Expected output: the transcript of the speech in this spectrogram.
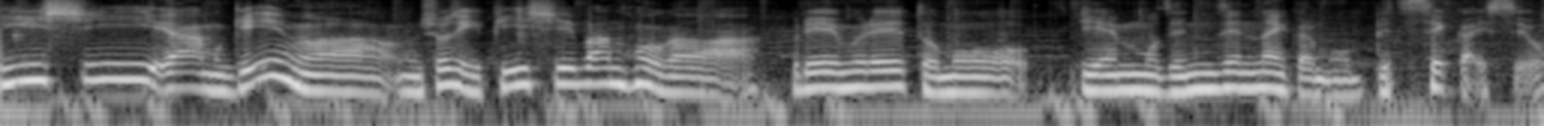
PC、いや、もうゲームは、正直 PC 版の方が、フレームレートも、遅延も全然ないからもう別世界っすよ。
